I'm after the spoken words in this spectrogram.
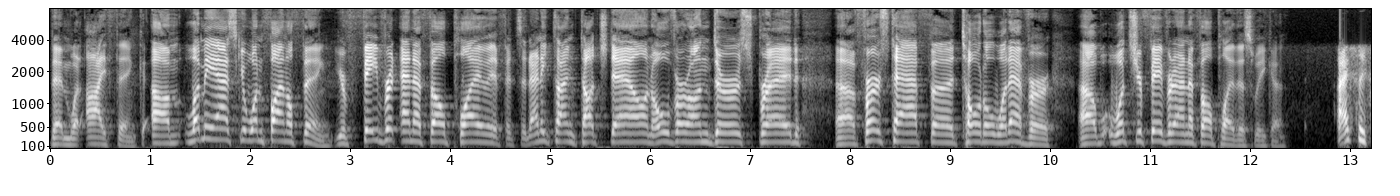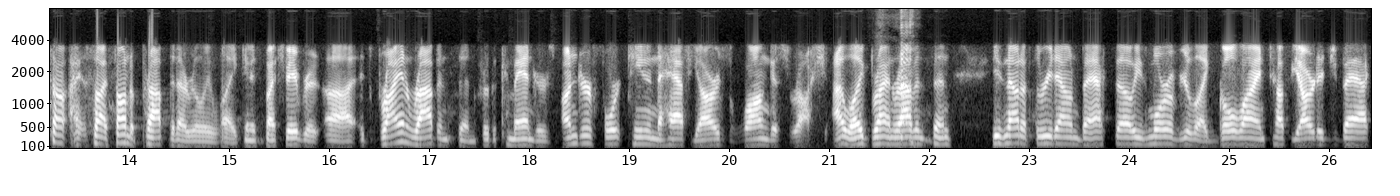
than what I think. Um, let me ask you one final thing: your favorite NFL play, if it's an anytime touchdown, over under spread, uh, first half total, whatever. what's your favorite NFL play this weekend? I actually saw I, so I found a prop that I really like, and it's my favorite. Uh, it's Brian Robinson for the Commanders under 14 and a half yards, longest rush. I like Brian Robinson. He's not a three down back though. He's more of your like goal line tough yardage back.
